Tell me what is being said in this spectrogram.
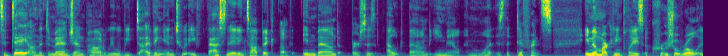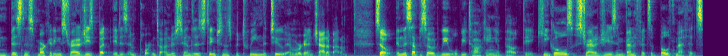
Today on the Demand Gen Pod, we will be diving into a fascinating topic of inbound versus outbound email and what is the difference. Email marketing plays a crucial role in business marketing strategies, but it is important to understand the distinctions between the two, and we're going to chat about them. So, in this episode, we will be talking about the key goals, strategies, and benefits of both methods,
